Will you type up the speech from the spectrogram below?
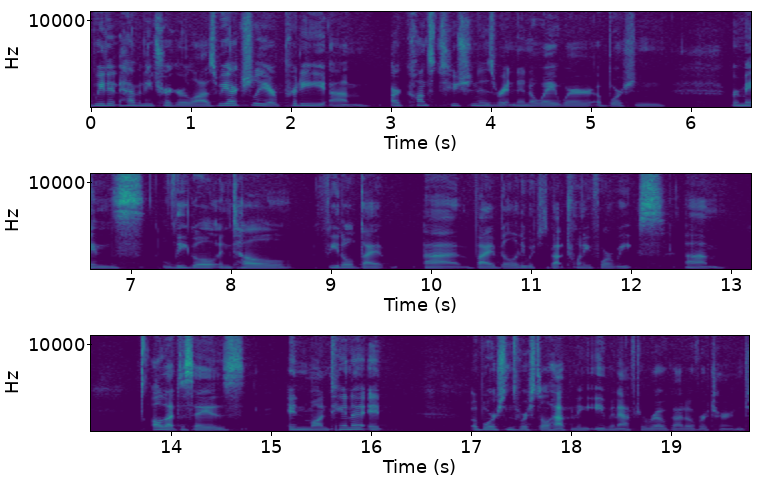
we didn't have any trigger laws. We actually are pretty. Um, our constitution is written in a way where abortion remains legal until fetal di- uh, viability, which is about 24 weeks. Um, all that to say is, in Montana, it abortions were still happening even after Roe got overturned.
